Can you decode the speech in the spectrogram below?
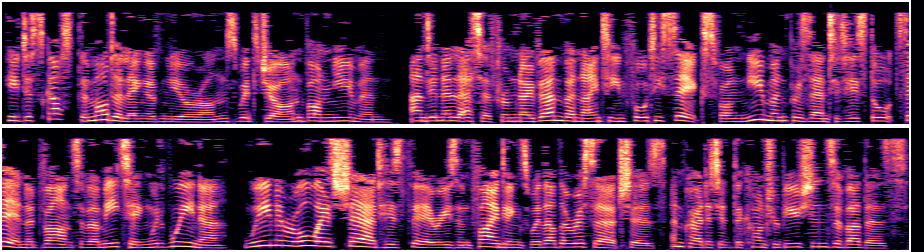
He discussed the modeling of neurons with John von Neumann, and in a letter from November 1946 von Neumann presented his thoughts in advance of a meeting with Wiener. Wiener always shared his theories and findings with other researchers, and credited the contributions of others.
